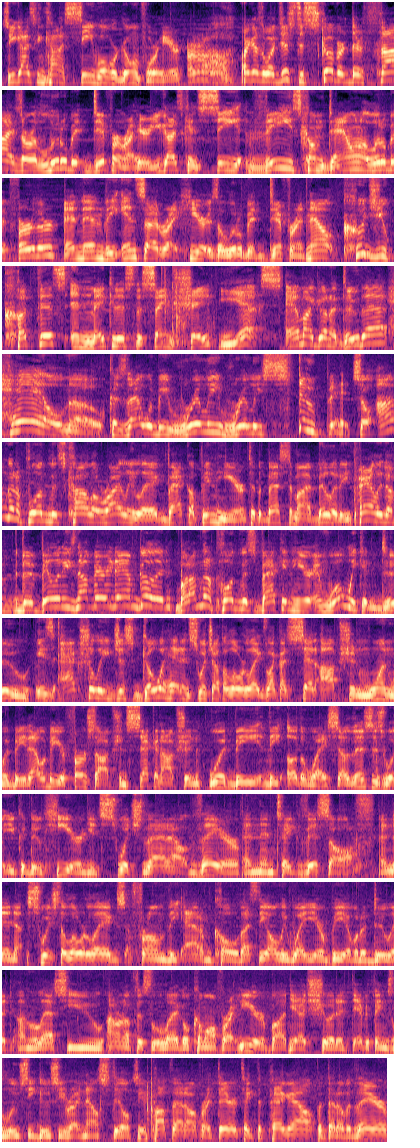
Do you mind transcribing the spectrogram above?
So you guys can kind of see what we're going for here. Ugh. Alright guys, well I just discovered their thighs are a little bit different right here. You guys can see these come down a little bit further and then the inside right here is a little bit different. Now, could you cut this and make this the same shape? Yes. Am I gonna do that? Hell no. Because that would be really, really stupid. So I'm gonna plug this Kyle O'Reilly leg back up in here to the best of my ability. Apparently the, the ability's not very damn good, but I'm going to plug this back in here, and what we can do is actually just go ahead and switch out the lower legs. Like I said, option one would be. That would be your first option. Second option would be the other way. So this is what you could do here. You'd switch that out there, and then take this off, and then switch the lower legs from the Adam Cole. That's the only way you'll be able to do it unless you, I don't know if this leg will come off right here, but yeah, it should. It, everything's loosey-goosey right right now still. So you pop that off right there, take the peg out, put that over there.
